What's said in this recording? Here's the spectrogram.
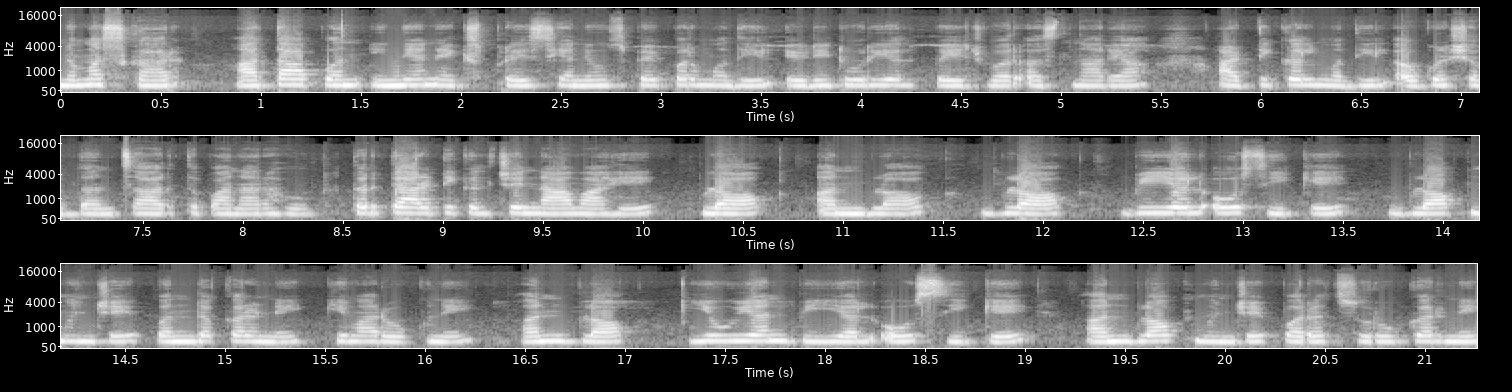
नमस्कार. आता आपण इंडियन एक्सप्रेस या न्यूजपेपरमधील एडिटोरियल पेजवर असणाऱ्या आर्टिकलमधील अवघड शब्दांचा अर्थ पाहणार आहोत. तर त्या आर्टिकलचे नाव आहे block unblock block B L O C K block म्हणजे बंद करणे किंवा रोखणे unblock U N B L O C K unblock म्हणजे परत सुरू करणे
